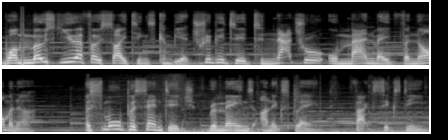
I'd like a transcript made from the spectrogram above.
While most UFO sightings can be attributed to natural or man made phenomena, a small percentage remains unexplained. Fact 16.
